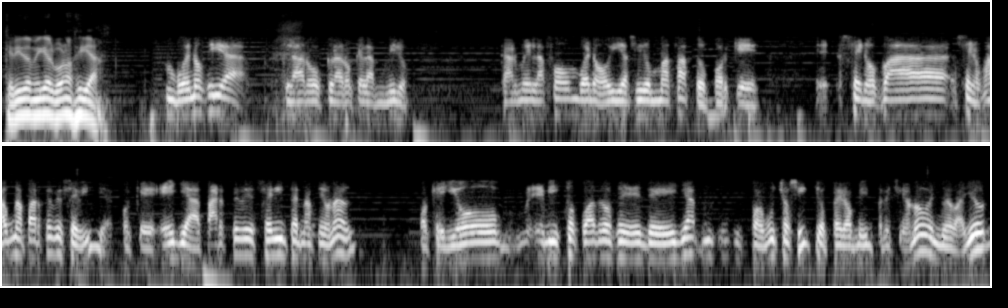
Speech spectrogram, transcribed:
Querido Miguel, buenos días. Buenos días, claro, claro que la admiro. Carmen Lafón, bueno, hoy ha sido un mazazo porque se nos va se nos va una parte de Sevilla porque ella aparte de ser internacional porque yo he visto cuadros de, ella por muchos sitios pero me impresionó en Nueva York.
